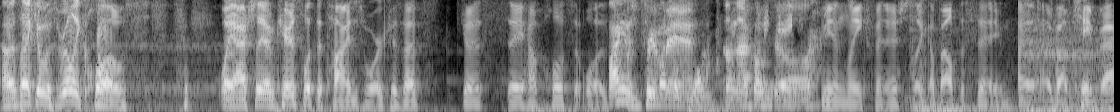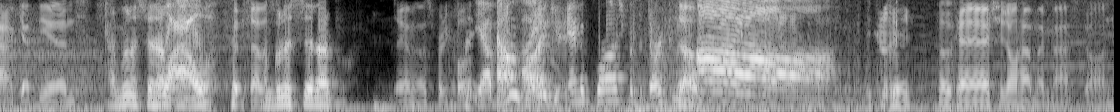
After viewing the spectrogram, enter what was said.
I was like, it was really close. Wait, actually, I'm curious what the times were because that's gonna say how close it was. I'm pretty much a man. I'm not close at 1.28. Me and Link finished like about the same. I, I about came back at the end. I'm gonna set up. Wow, I'm gonna set up. Damn. That was pretty close. Yeah, Sounds I like it. camouflage, but the dark No. Ah! Okay. Okay, I actually don't have my mask on.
